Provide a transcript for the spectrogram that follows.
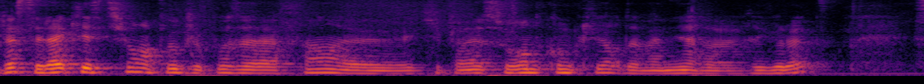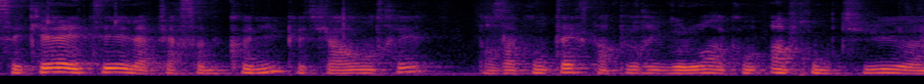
Là, c'est la question un peu que je pose à la fin, qui permet souvent de conclure de manière rigolote. C'est quelle a été la personne connue que tu as rencontrée dans un contexte un peu rigolo, impromptu, euh,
